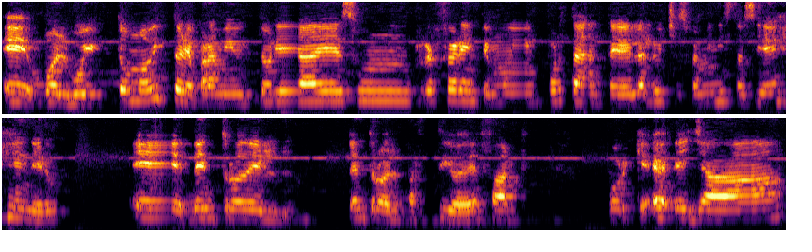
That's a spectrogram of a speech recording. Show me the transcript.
Eh, vuelvo y tomo Victoria. Para mí Victoria es un referente muy importante de las luchas feministas y de género eh, dentro del, dentro del partido de FARC, porque ella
